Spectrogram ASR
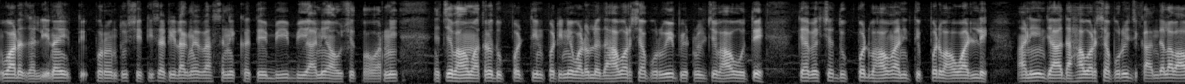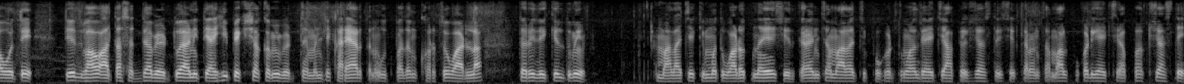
वाढ झाली नाही ते परंतु शेतीसाठी लागणारे रासायनिक खते बी बियाणे औषध फवारणी याचे भाव मात्र दुप्पट तीनपटीने वाढवले. दहा वर्षापूर्वी पेट्रोलचे भाव होते त्यापेक्षा दुप्पट भाव आणि तिप्पट भाव वाढले. आणि ज्या दहा वर्षापूर्वी जे कांद्याला भाव होते तेच भाव आता सध्या भेटतो आहे आणि त्याहीपेक्षा कमी भेटतो आहे म्हणजे खऱ्या अर्थानं उत्पादन खर्च वाढला तरी देखील तुम्ही मालाची किंमत वाढत नाही. शेतकऱ्यांच्या मालाची फुकट तुम्हाला द्यायची अपेक्षा असते. शेतकऱ्यांचा माल फुकट घ्यायची अपेक्षा असते.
